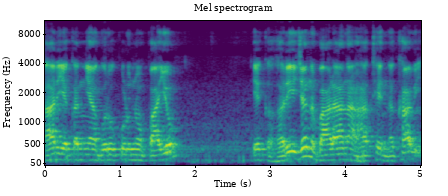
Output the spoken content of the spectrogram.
આર્ય ગુરુકુળનો પાયો એક હરિજન બાળાના હાથે નખાવી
